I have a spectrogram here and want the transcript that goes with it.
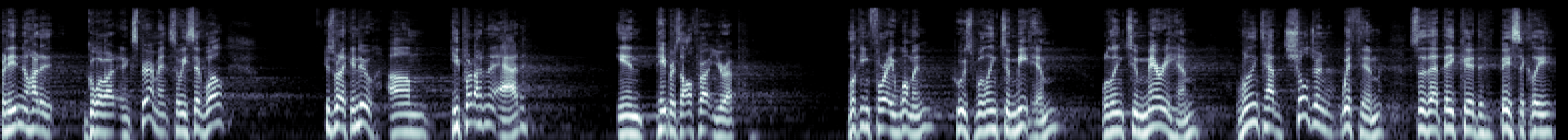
But he didn't know how to go about an experiment, so he said, well, here's what I can do. Um, he put out an ad in papers all throughout Europe looking for a woman who is willing to meet him, willing to marry him, willing to have children with him so that they could basically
